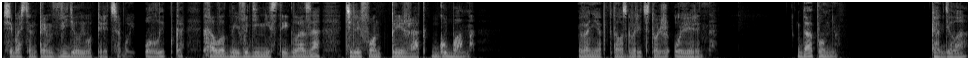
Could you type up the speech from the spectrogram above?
Себастьян прям видел его перед собой. Улыбка, холодные водянистые глаза, телефон прижат к губам. Ваня попыталась говорить столь же уверенно. «Да, помню. «Как дела?»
